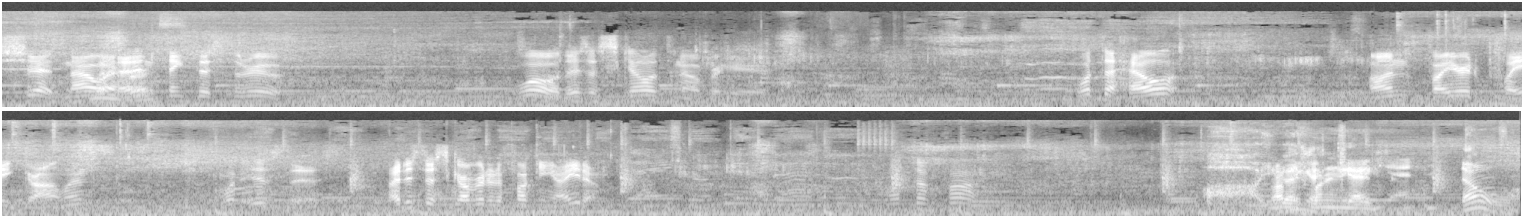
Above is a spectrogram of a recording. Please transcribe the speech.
Shit, now what? I didn't think this through. Whoa, there's a skeleton over here. What the hell? Unfired plate gauntlets? What is this? I just discovered a fucking item. What the fuck? Oh, you Running guys running again? again? No.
